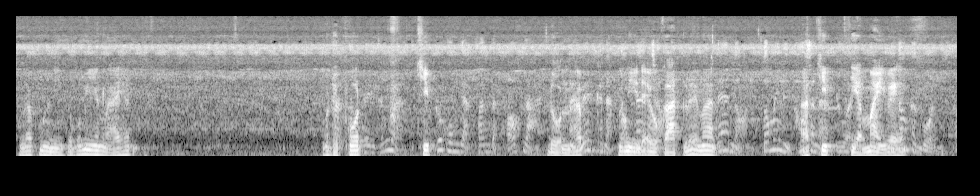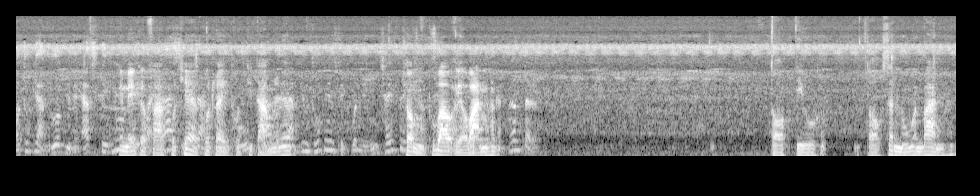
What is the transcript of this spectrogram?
สำหรับมือนี้ก็บ่มีหยังหลายครับ บได้โพสคลิปโดนนะครับเล่ขณะวันนี้ได้โอกาสเลยมาอัดคลิปเตรียมใหม่ไว้ครับยังไงก็ฝากกดแชร์กดไลค์กดติดตามด้วยนะครับช่องผู้เบาเอ๋วหวานครับ ตอกติวตอกสั้นหนูบ้านๆครับ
